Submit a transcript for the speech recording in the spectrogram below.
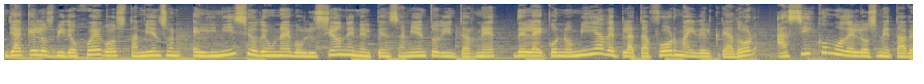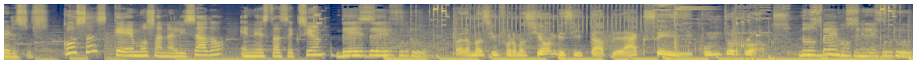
ya que los videojuegos también son el inicio de una evolución en el pensamiento de Internet, de la economía de plataforma y del creador, así como de los metaversos, cosas que hemos analizado en esta sección desde el futuro. Para más información visita Nos vemos en el futuro.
